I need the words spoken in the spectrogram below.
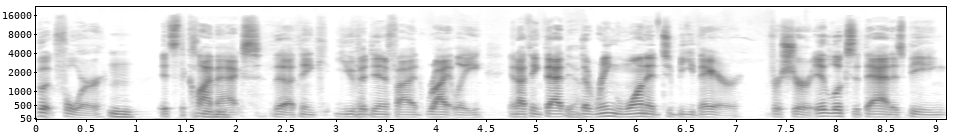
book 4 mm. It's the climax mm-hmm. that I think you've yep. identified rightly. And I think that the ring wanted to be there for sure. It looks at that as being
